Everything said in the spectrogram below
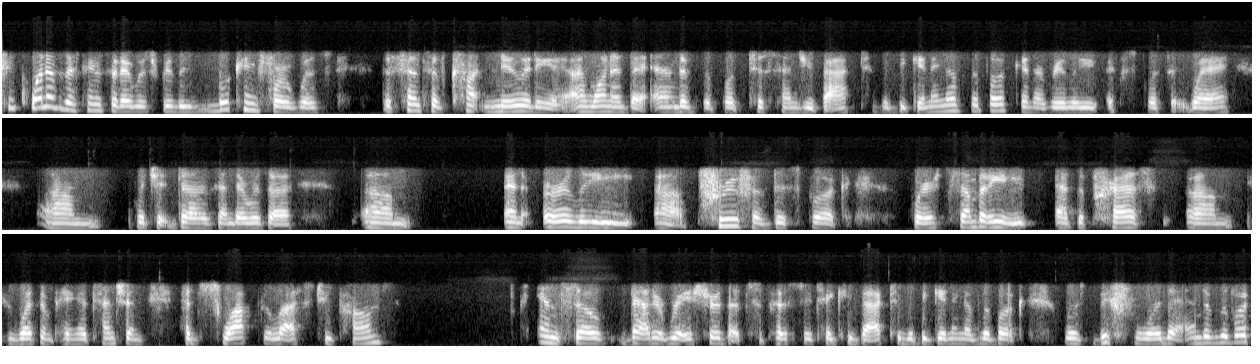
think one of the things that I was really looking for was the sense of continuity. I wanted the end of the book to send you back to the beginning of the book in a really explicit way, um, which it does. And there was a um, an early uh, proof of this book where somebody at the press um, who wasn't paying attention had swapped the last two poems and so that erasure that's supposed to take you back to the beginning of the book was before the end of the book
